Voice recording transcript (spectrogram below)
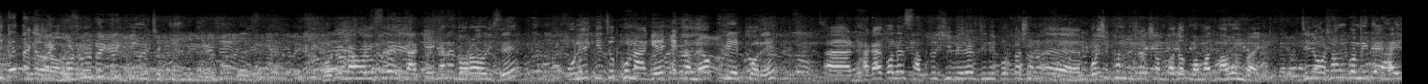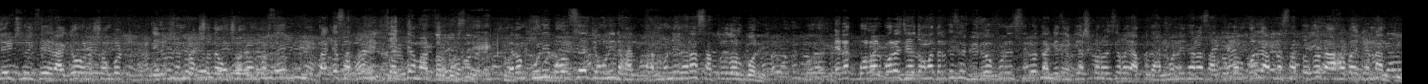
ইতে তাকে ধরা হয়েছে ঘটনা হয়েছে, যাকে এখানে ধরা হয়েছে, উনি কিছুক্ষণ আগে একটা মব ক্রিয়েট করে ঢাকা কলেজ ছাত্র শিবিরের যিনি প্রকাশন প্রশিক্ষণ বিষয়ক সম্পাদক মোহাম্মদ মামুন ভাই, যিনি অসংখ্য মিডিয়ায় হাইলাইট হয়েছে, এর আগে অনেক টেলিভিশন টকশোতে অংশগ্রহণ করছে, তাকে ছাত্রলীগ চেক দিয়ে মারধর করছে। এবং উনি বলছে যে উনি ধান- ধানমন্ডি থানা ছাত্রদল করে। এটা বলার পরে যেহেতু আমাদের কাছে ভিডিও ফুটেজ ছিল, তাকে জিজ্ঞাসা করা হয়েছে, ভাই, আপনি ধানমন্ডি থানা ছাত্রদল করলে আপনার ছাত্রদল আহ্বায়কের নাম কি?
